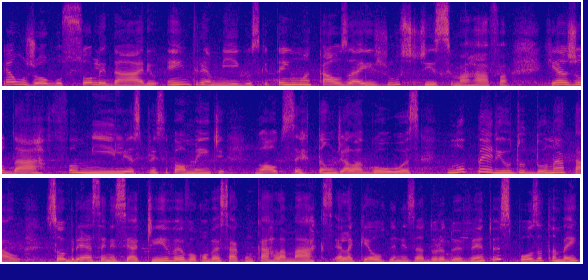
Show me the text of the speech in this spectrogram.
É um jogo solidário entre amigos que tem uma causa aí justíssima, Rafa, que é ajudar famílias, principalmente no Alto Sertão de Alagoas, no período do Natal. Sobre essa iniciativa, eu vou conversar com Carla Marques, ela que é organizadora do evento, esposa também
